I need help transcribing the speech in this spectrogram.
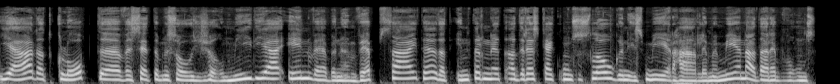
Ja, dat klopt. Eh, we zetten mijn social media in. We hebben een website, hè, dat internetadres. Kijk, onze slogan is meer Haarlem meer. Nou, daar hebben we ons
